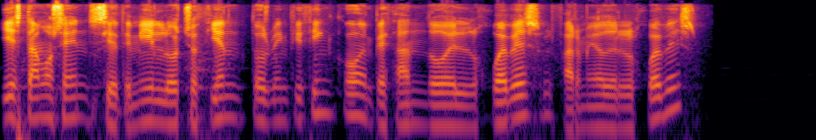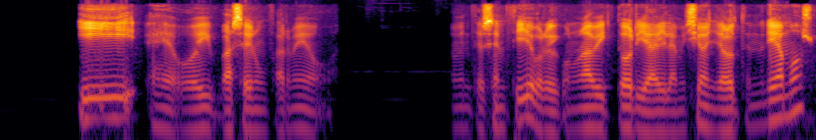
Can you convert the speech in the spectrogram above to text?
Y estamos en 7825, empezando el jueves, el farmeo del jueves. Y eh, hoy va a ser un farmeo sencillo, porque con una victoria y la misión ya lo tendríamos.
